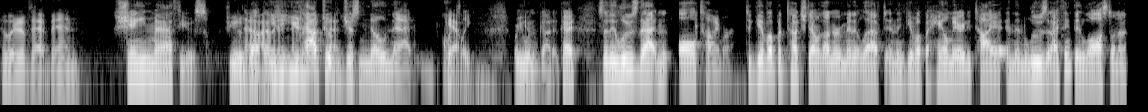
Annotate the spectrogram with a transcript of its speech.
who would have that been? Shane Matthews, if you'd have No, got that, you'd, have you'd have to have just known that quickly, or you Yeah. wouldn't have got it. Okay, so they lose that in an all timer to give up a touchdown with under a minute left, and then give up a hail mary to tie it, and then lose it. I think they lost on a.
